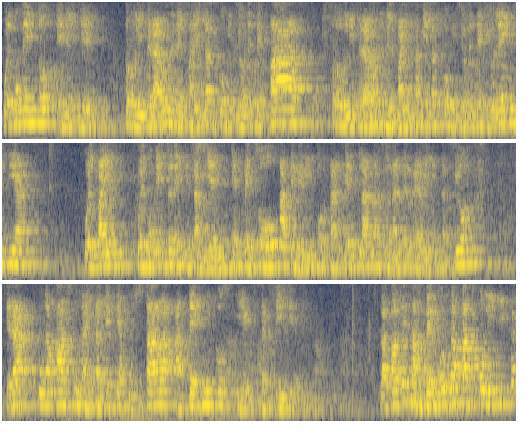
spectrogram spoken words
Fue el momento en el que proliferaron en el país las comisiones de paz, proliferaron en el país también las comisiones de violencia. Fue el, país, fue el momento en el que también empezó a tener importancia el Plan Nacional de Rehabilitación. Era una paz fundamentalmente ajustada a técnicos y experticias. La paz de San Pedro fue una paz política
